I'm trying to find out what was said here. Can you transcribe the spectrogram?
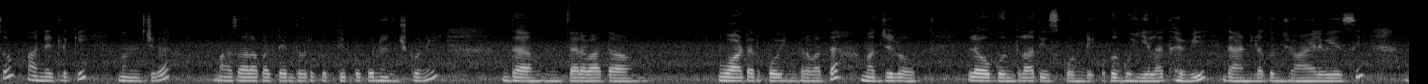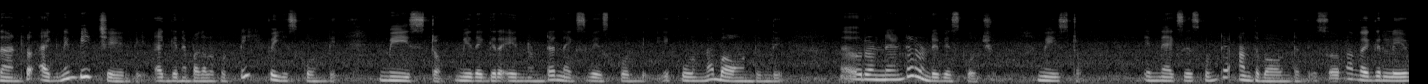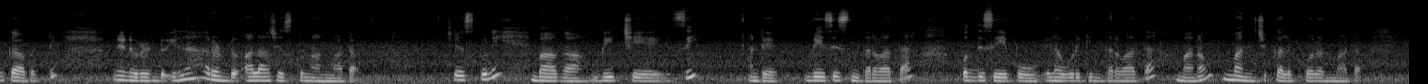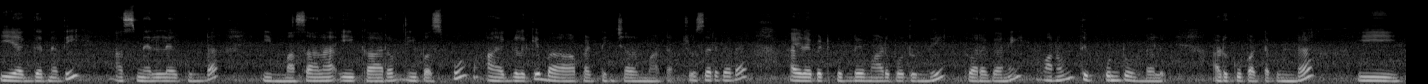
సో అన్నిటికి మంచిగా మసాలా పట్టేంతవరకు తిప్పుకొని ఉంచుకొని దాని తర్వాత వాటర్ పోయిన తర్వాత మధ్యలో ఇలా గొంతులా తీసుకోండి. ఒక గొయ్యిలా తవ్వి దాంట్లో కొంచెం ఆయిల్ వేసి దాంట్లో అగ్ని బీట్ చేయండి. అగ్గిని పగలగొట్టి వేసుకోండి. మీ ఇష్టం. మీ దగ్గర ఎన్ని ఉంటే నెక్స్ట్ వేసుకోండి. ఎక్కువ ఉన్నా బాగుంటుంది. రెండు అంటే రెండు వేసుకోవచ్చు. మీ ఇష్టం. ఎన్ని ఎగ్స్ వేసుకుంటే అంత బాగుంటుంది. సో నా దగ్గర లేవు కాబట్టి నేను రెండు ఇలా రెండు అలా చేసుకున్నాను అనమాట చేసుకుని బాగా బీట్ చేసి అంటే వేసేసిన తర్వాత కొద్దిసేపు ఇలా ఉడికిన తర్వాత మనం మంచి కలుపుకోవాలన్నమాట. ఈ ఎగ్ ఆ స్మెల్ లేకుండా ఈ మసాలా ఈ కారం ఈ పసుపు ఆ ఎగ్గులకి బాగా పట్టించాలన్నమాట. చూసారు కదా? హైలో పెట్టుకుంటే మాడిపోతుంది. త్వరగానే మనం తిప్పుకుంటూ ఉండాలి. అడుగు పట్టకుండా ఈ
